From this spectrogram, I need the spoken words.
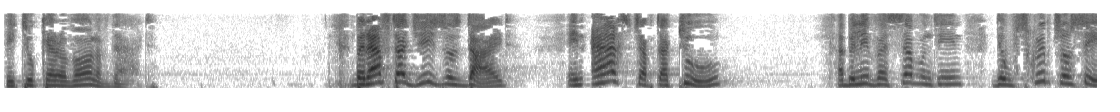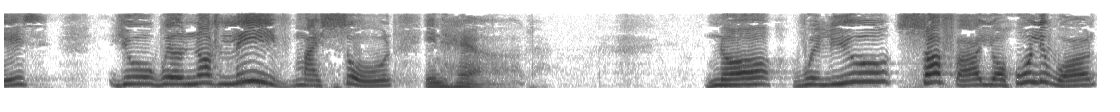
He took care of all of that. But after Jesus died, in Acts chapter 2, I believe verse 17, the scripture says, You will not leave my soul in hell nor will you suffer your Holy One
